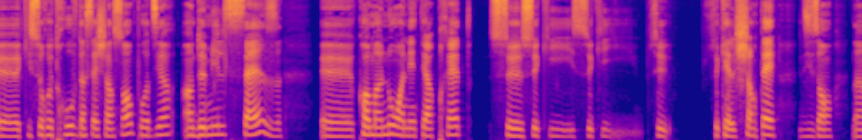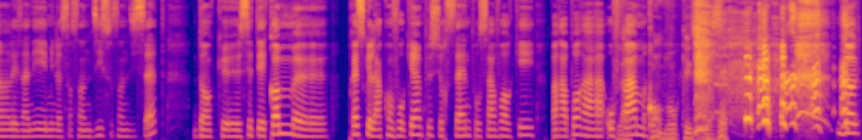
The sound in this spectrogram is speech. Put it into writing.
euh, qui se retrouvent dans ces chansons pour dire en 2016 euh, comment nous on interprète ce, ce qui ce qui ce, ce qu'elle chantait disons dans les années 1970-77 donc euh, c'était comme euh, presque la convoquer un peu sur scène pour savoir ok par rapport à, aux La femmes convoquée sur scène. donc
